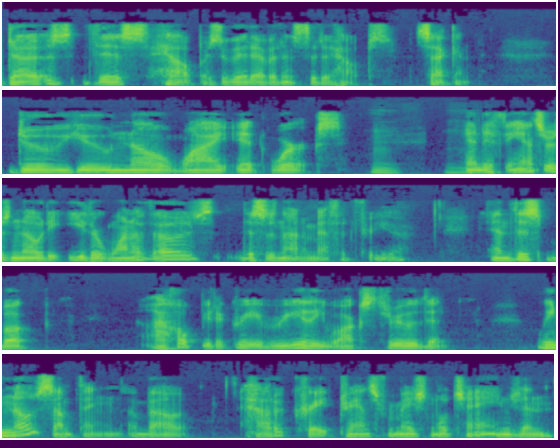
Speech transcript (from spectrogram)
does this help? Is there good evidence that it helps? Second, do you know why it works? Hmm. Mm-hmm. And if the answer is no to either one of those, this is not a method for you. And this book, I hope you'd agree, really walks through that we know something about how to create transformational change. And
